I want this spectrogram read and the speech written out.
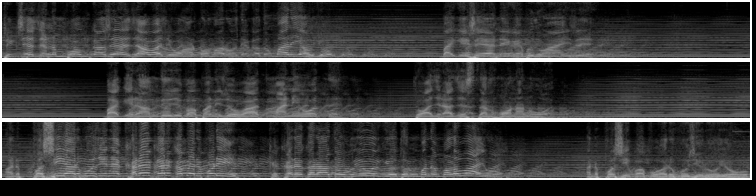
ઠીક છે, જન્મ ભોમકા છે, જવા જેવું આંટો મારો તે તો મારી આવજો. બાકી છે અને કઈ, બધું આય છે. બાકી રામદેવજી બાપાની જો વાત માની હોત ને, તો આજ રાજસ્થાન હોનાનું હોત. અને પછી અરબુજીને ખરેખર ખબર પડી કે ખરેખર આ તો વયો ગયો તો મને મળવા આવ્યો. અને પછી બાપુ હરભુજી રોયો,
